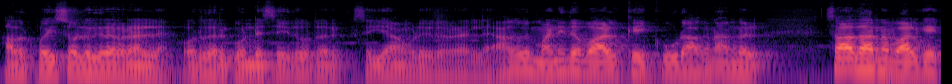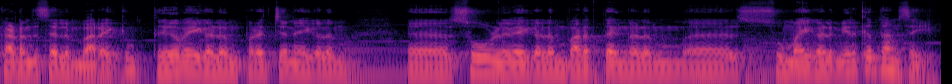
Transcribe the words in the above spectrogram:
அவர் பொய் சொல்லுகிறவர் அல்ல. ஒருவருக்கு ஒன்றை செய்து ஒருவருக்கு செய்யாமல் விடுகிறவர் அல்ல. ஆகவே மனித வாழ்க்கை கூடாக நாங்கள் சாதாரண வாழ்க்கையை கடந்து செல்லும் வரைக்கும் தேவைகளும் பிரச்சனைகளும் சூழ்நிலைகளும் வருத்தங்களும் அஹ், சுமைகளும் இருக்கத்தான் செய்யும்.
